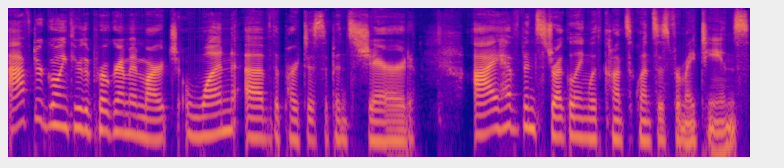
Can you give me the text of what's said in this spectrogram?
After going through the program in March, one of the participants shared, I have been struggling with consequences for my teens.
